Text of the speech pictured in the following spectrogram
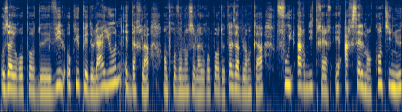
aux aéroports des villes occupés de l'Ayoun et Dakhla en provenance de l'aéroport de Casablanca. Fouilles arbitraires et harcèlement continu,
